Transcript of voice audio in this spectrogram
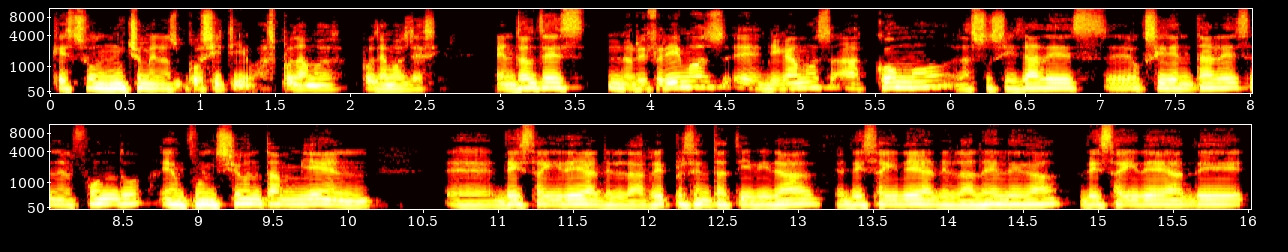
que son mucho menos positivas, podemos, podemos decir. Entonces nos referimos, eh, digamos, a cómo las sociedades eh, occidentales, en el fondo, en función también eh, de esa idea de la representatividad, de esa idea de la délega, de esa idea de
